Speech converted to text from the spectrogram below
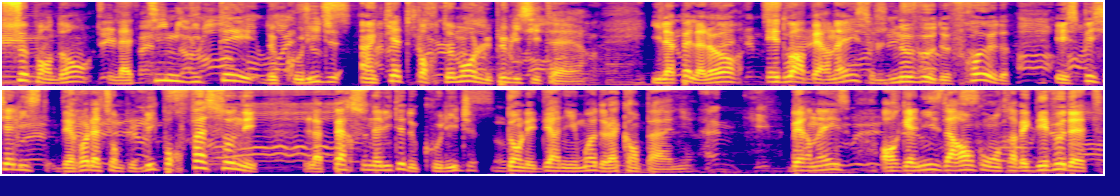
Cependant, la timidité de Coolidge inquiète fortement le publicitaire. Il appelle alors Edward Bernays, neveu de Freud et spécialiste des relations publiques, pour façonner la personnalité de Coolidge dans les derniers mois de la campagne. Bernays organise la rencontre avec des vedettes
